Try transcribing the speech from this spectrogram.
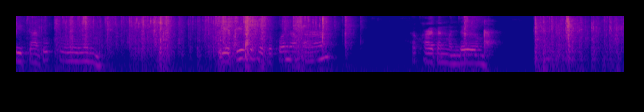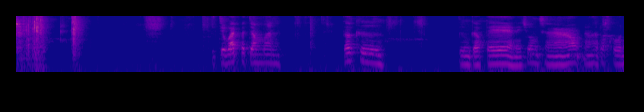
ดีจ้าทุกคน เรียนที่สุขทุกคนนะคะ ทักทายกันเหมือนเดิม กิจวัตรประจำวัน ก็คือดื่มกาแฟในช่วงเช้านะคะทุกคน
